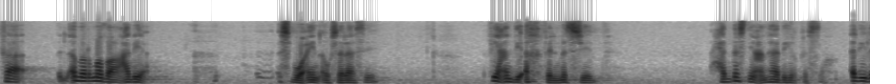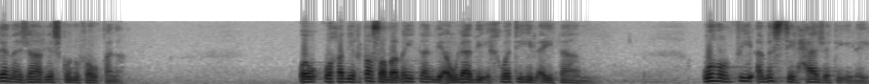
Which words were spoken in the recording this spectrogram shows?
فالأمر مضى عليه أسبوعين أو ثلاثة. في عندي أخ في المسجد حدثني عن هذه القصة. قال لي لنا جار يسكن فوقنا. وقد اغتصب بيتا لأولاد إخوته الأيتام وهم في أمس الحاجة إليه.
